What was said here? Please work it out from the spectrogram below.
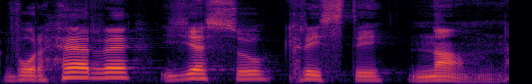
vår Herre Jesu Kristi namn.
